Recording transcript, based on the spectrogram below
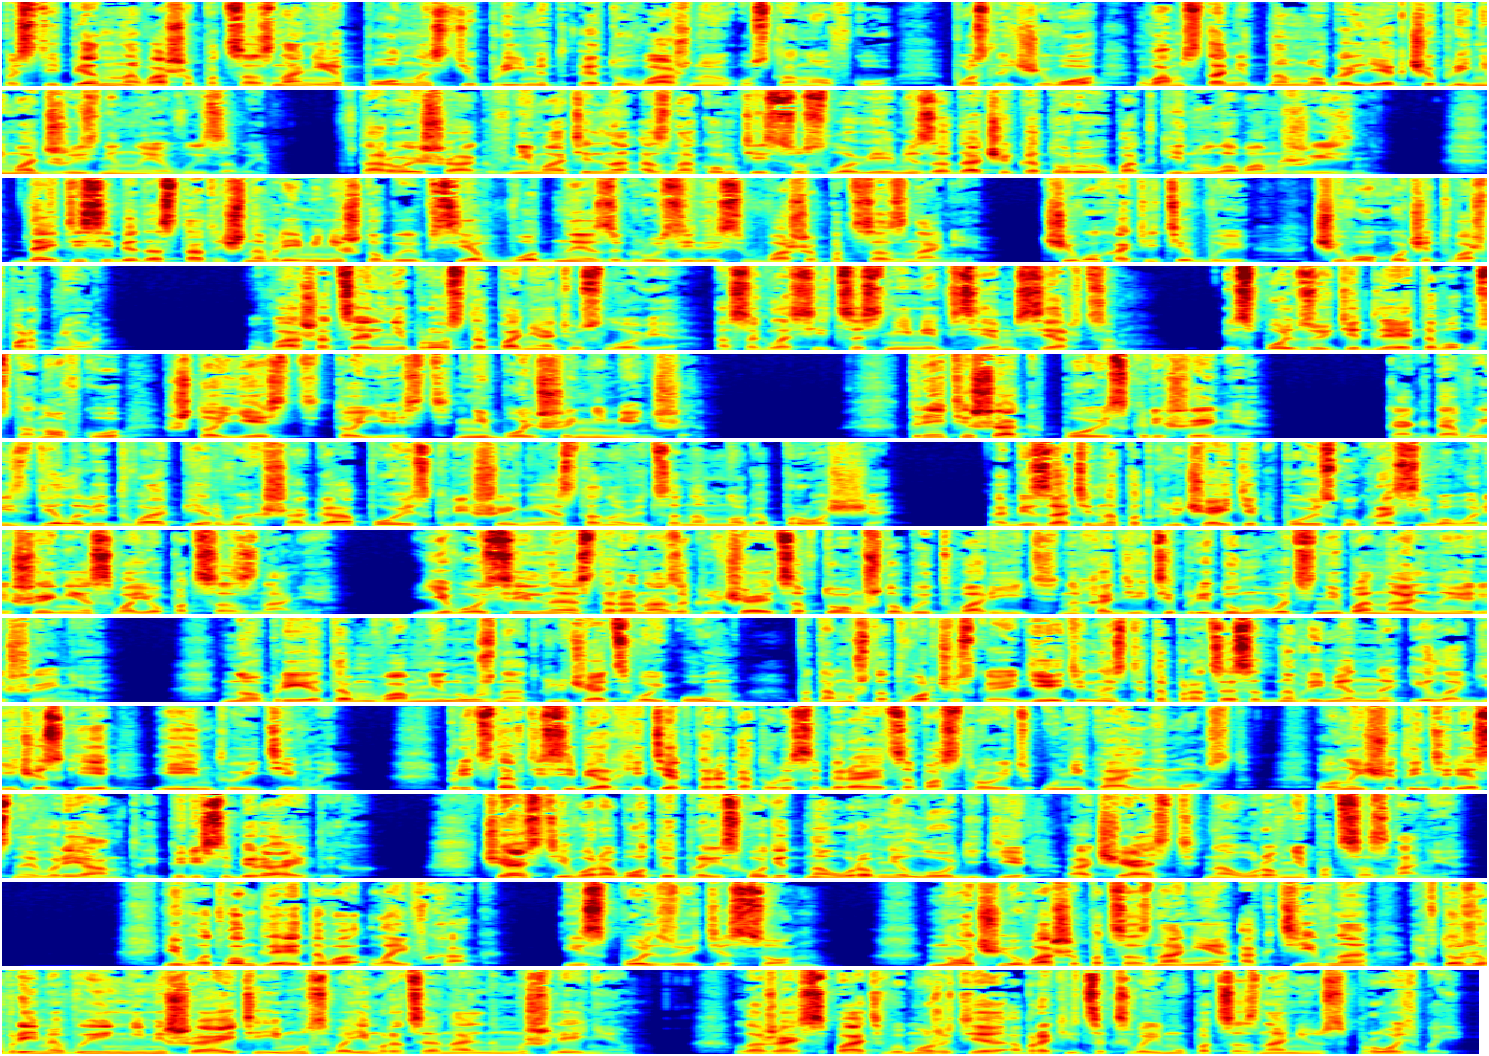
Постепенно ваше подсознание полностью примет эту важную установку, после чего вам станет намного легче принимать жизненные вызовы. Второй шаг – внимательно ознакомьтесь с условиями задачи, которую подкинула вам жизнь. Дайте себе достаточно времени, чтобы все вводные загрузились в ваше подсознание. Чего хотите вы, чего хочет ваш партнер. Ваша цель не просто понять условия, а согласиться с ними всем сердцем. Используйте для этого установку «что есть, то есть, ни больше, ни меньше». Третий шаг – поиск решения. Когда вы сделали два первых шага, поиск решения становится намного проще. Обязательно подключайте к поиску красивого решения свое подсознание. Его сильная сторона заключается в том, чтобы творить, находить и придумывать небанальные решения. Но при этом вам не нужно отключать свой ум, потому что творческая деятельность – это процесс одновременно и логический, и интуитивный. Представьте себе архитектора, который собирается построить уникальный мост. Он ищет интересные варианты, пересобирает их. Часть его работы происходит на уровне логики, а часть – на уровне подсознания. И вот вам для этого лайфхак. Используйте сон. Ночью ваше подсознание активно, и в то же время вы не мешаете ему своим рациональным мышлением. Ложась спать, вы можете обратиться к своему подсознанию с просьбой.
